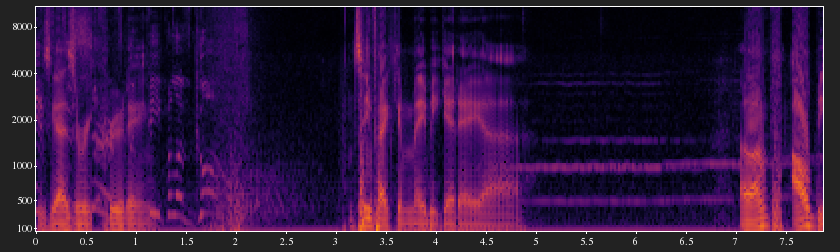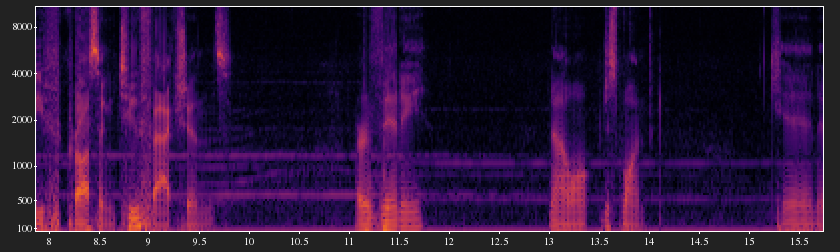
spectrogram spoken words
These guys are recruiting. Let's see if I can maybe get a, uh... Oh, I'm, I'll be crossing two factions. Or Vinny. No, I won't. Just one. Can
